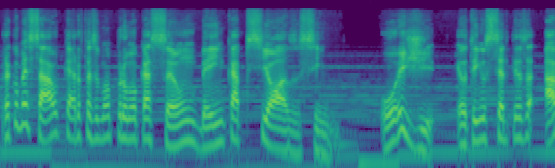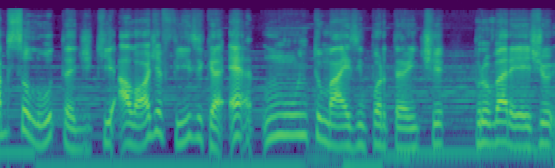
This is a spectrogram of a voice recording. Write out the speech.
Para começar, eu quero fazer uma provocação bem capciosa, assim. Hoje, eu tenho certeza absoluta de que a loja física é muito mais importante para o varejo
